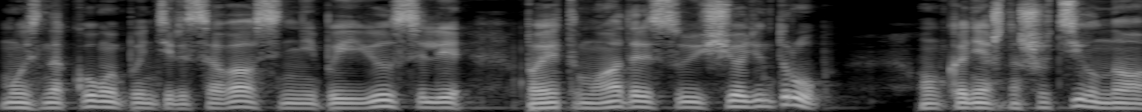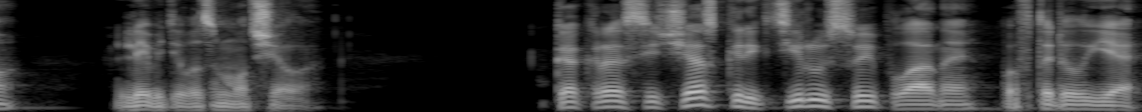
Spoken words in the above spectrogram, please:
Мой знакомый поинтересовался, не появился ли по этому адресу еще один труп. Он, конечно, шутил, но...» Лебедева замолчала. «Как раз сейчас корректирую свои планы», — повторил я,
